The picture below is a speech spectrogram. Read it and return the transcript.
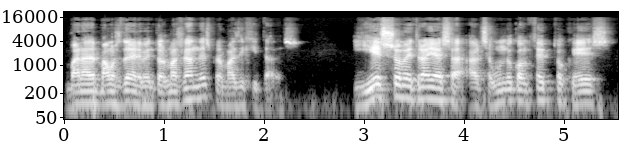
Van vamos a tener eventos más grandes, pero más digitales. Y eso me trae al segundo concepto, que es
